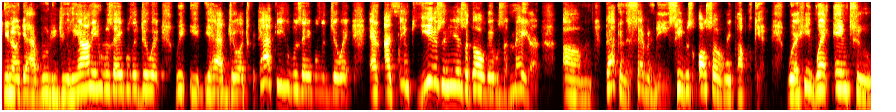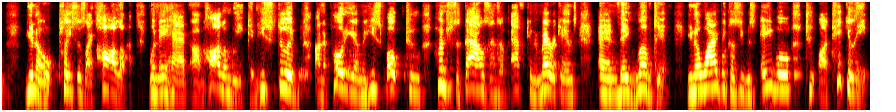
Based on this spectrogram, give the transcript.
You know, you have Rudy Giuliani who was able to do it. We you, you had George Pataki who was able to do it. And I think years and years ago there was a mayor um, back in the 70s. He was also a Republican where he went into, you know, places like Harlem when they had um, Harlem Week and he stood on a podium and he spoke to hundreds of thousands of African Americans and they loved him. You know why? Because he was able to articulate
